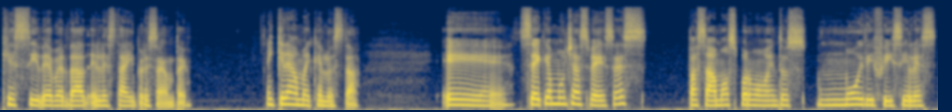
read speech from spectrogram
que sí de verdad Él está ahí presente. Y créanme que lo está. Eh, sé que muchas veces pasamos por momentos muy difíciles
